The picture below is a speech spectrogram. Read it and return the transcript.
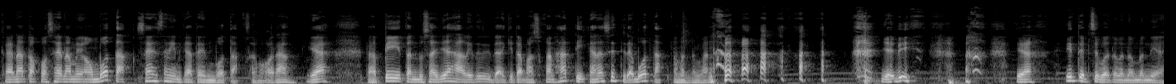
Karena toko saya namanya Om Botak, saya sering dikatain botak sama orang ya. Tapi tentu saja hal itu tidak kita masukkan hati karena saya tidak botak, teman-teman. Jadi ya, ini tips buat teman-teman ya.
